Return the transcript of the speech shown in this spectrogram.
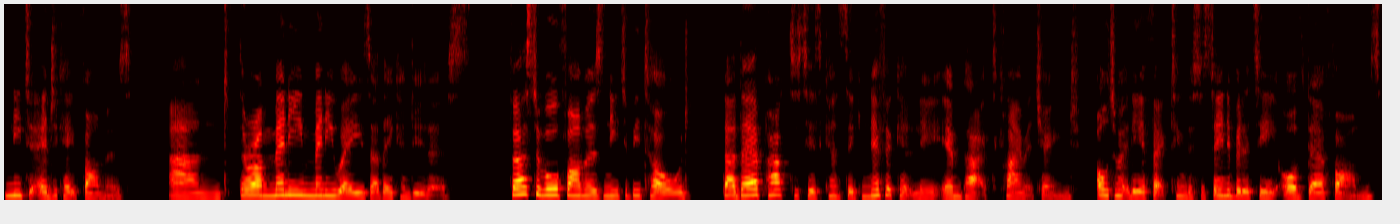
need to educate farmers, and there are many, many ways that they can do this. First of all, farmers need to be told that their practices can significantly impact climate change, ultimately affecting the sustainability of their farms.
